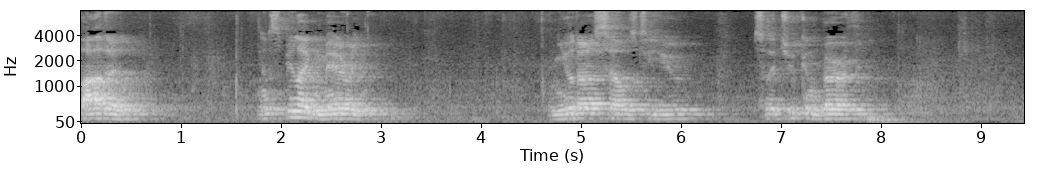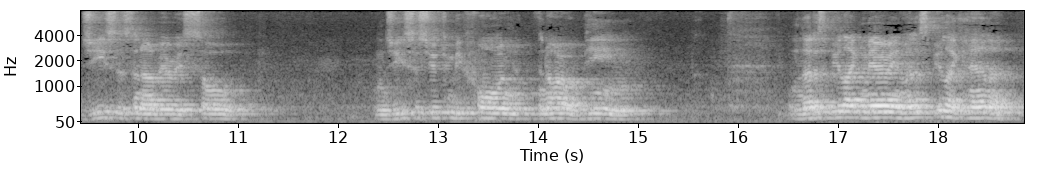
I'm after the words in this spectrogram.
Father, let us be like Mary and yield ourselves to you so that you can birth Jesus in our very soul. And Jesus, you can be formed in our being. And let us be like Mary and let us be like Hannah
